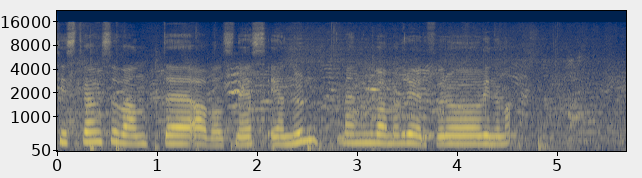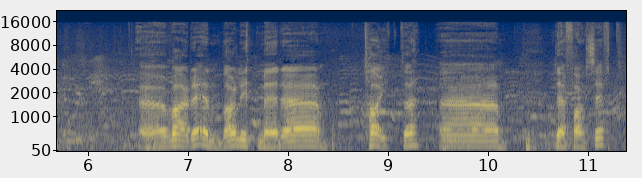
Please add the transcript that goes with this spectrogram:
Sist gang så vant eh, Avaldsnes 1-0, men hva må dere gjøre for å vinne nå? Eh, være enda litt mer eh, tighte defensivt.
